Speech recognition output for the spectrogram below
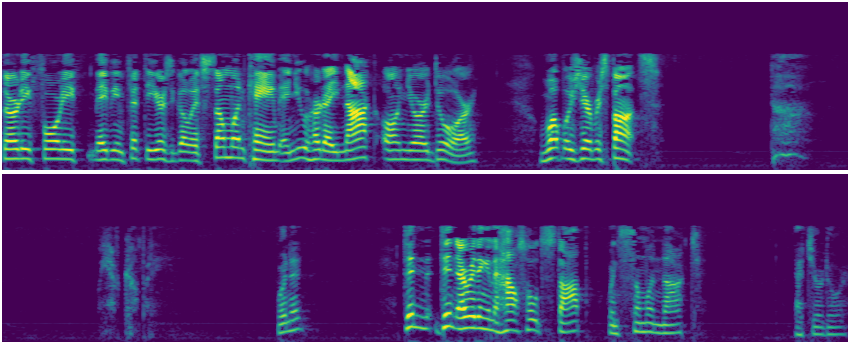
30, 40, maybe even 50 years ago, if someone came and you heard a knock on your door, what was your response? We have company. Wouldn't it? Didn't, didn't everything in the household stop when someone knocked at your door?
